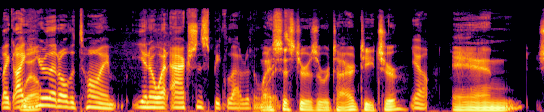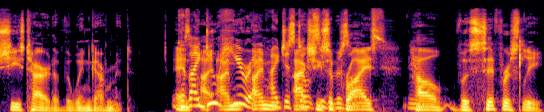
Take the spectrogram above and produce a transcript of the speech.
Like I Well- hear that all the time. You know what? Actions speak louder than My words. My sister is a retired teacher. Yeah. And she's tired of the Wynne government. 'Cause I do I'm- hear it. I'm I just don't actually see the surprised results. Yeah. how vociferously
